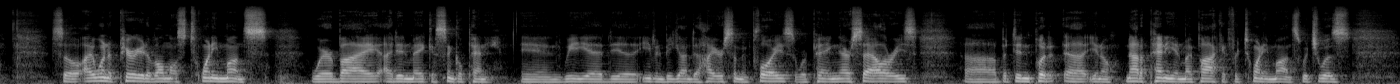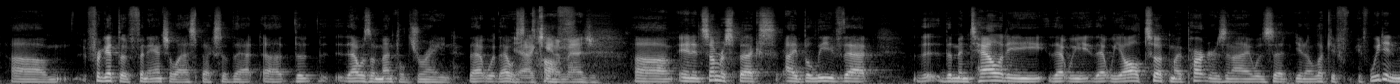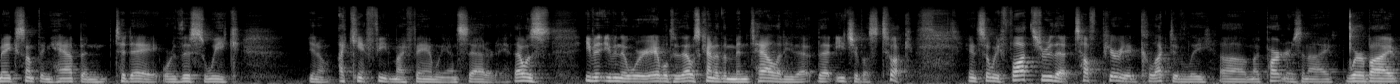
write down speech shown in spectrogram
So I went a period of almost 20 months whereby I didn't make a single penny. And we had uh, even begun to hire some employees, so we're paying their salaries, uh, but didn't put, you know, not a penny in my pocket for 20 months, which was um, forget the financial aspects of that. Uh, the, the, that was a mental drain. That that was yeah, tough. I can't imagine. Uh, and in some respects, I believe that the, the mentality that we that we all took, my partners and I, was that you know, look, if if we didn't make something happen today or this week, you know, I can't feed my family on Saturday. That was even even though we were able to. That was kind of the mentality that that each of us took. And so we fought through that tough period collectively, uh, my partners and I, whereby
